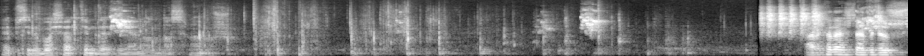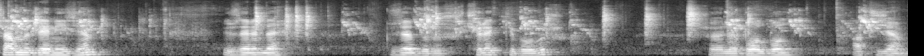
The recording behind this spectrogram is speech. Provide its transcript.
Hepsini boşaltayım da ziyan olmasın hamur. Arkadaşlar bir de susamlı deneyeceğim. Üzerinde güzel durur. Çörek gibi olur. Şöyle bol bol atacağım.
